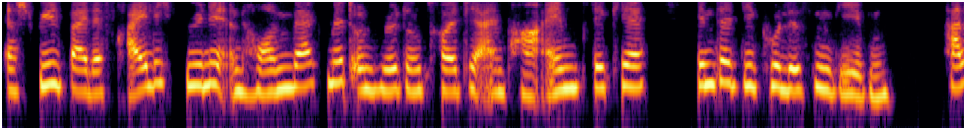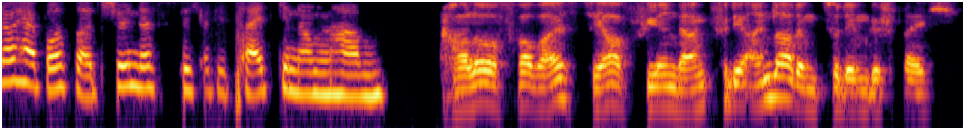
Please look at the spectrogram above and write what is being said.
Er spielt bei der Freilichtbühne in Hornberg mit und wird uns heute ein paar Einblicke hinter die Kulissen geben. Hallo, Herr Bossert, schön, dass Sie sich die Zeit genommen haben. Hallo, Frau Weiß. Ja, vielen Dank für die Einladung zu dem Gespräch.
